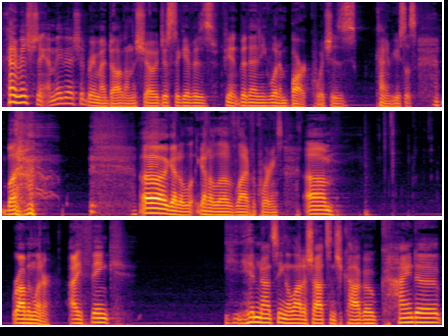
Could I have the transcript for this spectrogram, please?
kind of interesting. Maybe I should bring my dog on the show just to give his. But then he wouldn't bark, which is kind of useless. But oh, gotta gotta love live recordings. Um, Robin Lehner, I think him not seeing a lot of shots in Chicago kind of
